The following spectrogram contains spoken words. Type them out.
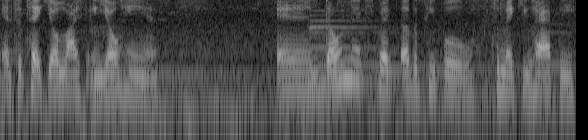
and to take your life in your hands. And don't expect other people to make you happy.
